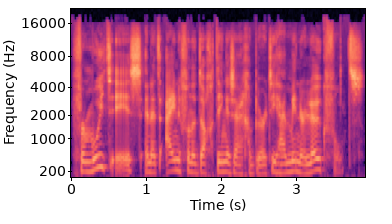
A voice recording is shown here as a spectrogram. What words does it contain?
vermoeid is en het einde van de dag dingen zijn gebeurd die hij minder leuk vond.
